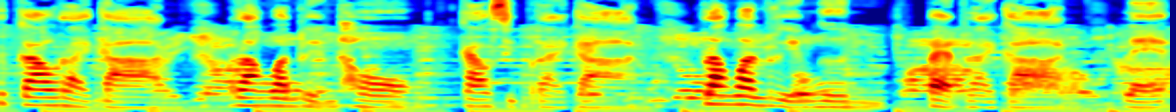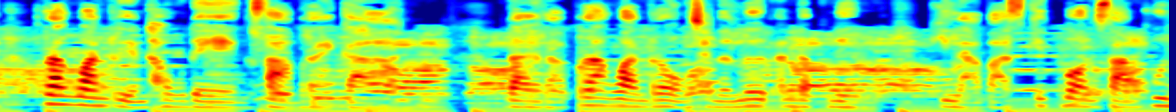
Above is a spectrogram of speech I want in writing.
29 รายการ รางวัลเหรียญทอง 90 รายการ รางวัลเหรียญเงิน 8 รายการ และรางวัลเหรียญทองแดง 3 รายการ ได้รับรางวัลรองชนะเลิศอันดับหนึ่งกีฬาบาสเกตบอล3คูณ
